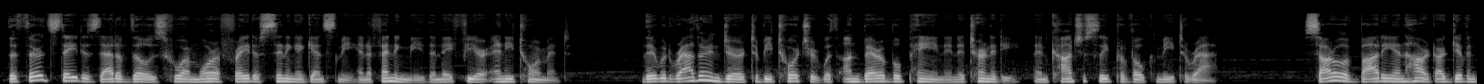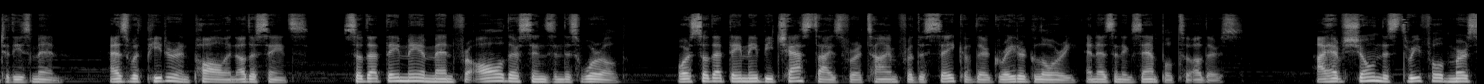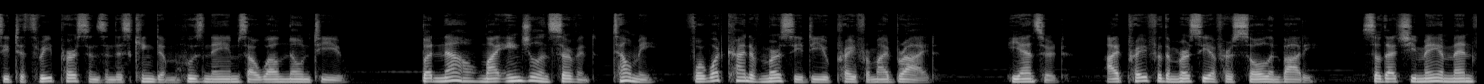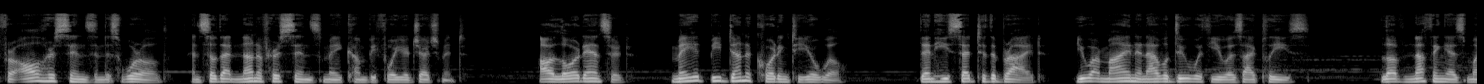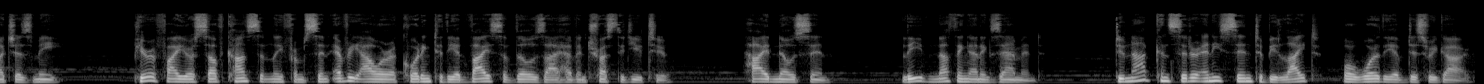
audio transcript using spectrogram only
The third state is that of those who are more afraid of sinning against me and offending me than they fear any torment. They would rather endure to be tortured with unbearable pain in eternity than consciously provoke me to wrath. Sorrow of body and heart are given to these men, as with Peter and Paul and other saints, so that they may amend for all their sins in this world, or so that they may be chastised for a time for the sake of their greater glory and as an example to others. I have shown this threefold mercy to three persons in this kingdom whose names are well known to you. But now, my angel and servant, tell me, for what kind of mercy do you pray for my bride? He answered, I pray for the mercy of her soul and body so that she may amend for all her sins in this world, and so that none of her sins may come before your judgment. Our Lord answered, May it be done according to your will. Then he said to the bride, You are mine, and I will do with you as I please. Love nothing as much as me. Purify yourself constantly from sin every hour according to the advice of those I have entrusted you to. hide no sin. Leave nothing unexamined. Do not consider any sin to be light or worthy of disregard.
